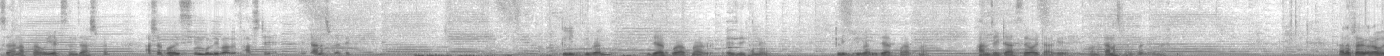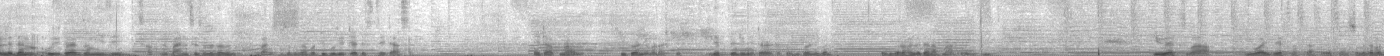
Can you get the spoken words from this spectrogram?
সো এখন আপনার ওই এক্সচেঞ্জে আসবেন, আশা করি সিম্বলিভাবে ফার্স্টে ট্রান্সফারে ক্লিক দিবেন, দেওয়ার পর আপনার এই যে এখানে ক্লিক দিবেন, দেওয়ার পর আপনার ফান্ড যেটা আছে, ওইটা আগে মানে ট্রান্সফার করে নেবেন আর কি। ট্রান্সফার করা হলে দেন ওইটা একদম ইজি আপনি বাইন্সে চলে যাবেন। বাইন্সে চলে যাব ডিপোজিট অ্যাড্রেস যেটা আছে এটা আপনার কী করে নেবেন আর কি লেফ টোয়েন্টি মিটার এটা কপি করে নেবেন। কপি করা হলে দেন আপনার ওই ইউএক্স বা ইউআই আছে এক্সেন্স চলে যাবেন।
